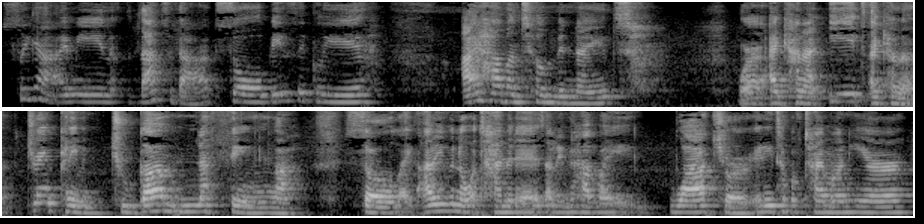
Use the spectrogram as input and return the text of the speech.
So yeah, I mean, that's that. So basically, I have until midnight where I cannot eat, I cannot drink, can't even chew gum, nothing. So like, I don't even know what time it is. I don't even have my watch or any type of time on here.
